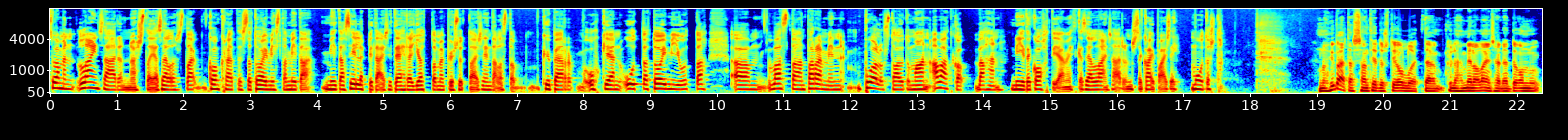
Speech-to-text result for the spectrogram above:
Suomen lainsäädännöstä ja sellaisista konkreettisista toimista, mitä, mitä sille pitäisi tehdä, jotta me pystyttäisiin tällaista kyberuhkien uutta toimijuutta vastaan paremmin puolustautumaan. Avatko vähän niitä kohtia, mitkä siellä lainsäädännössä kaipaisi muutosta? No hyvä tässä on tietysti ollut, että kyllähän meillä lainsäädäntö on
